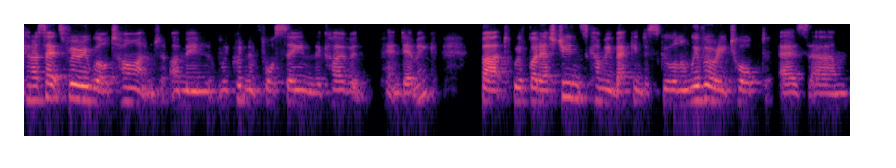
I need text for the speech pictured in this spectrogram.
can I say, it's very well timed. I mean, we couldn't have foreseen the COVID pandemic, but we've got our students coming back into school, and we've already talked as um,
